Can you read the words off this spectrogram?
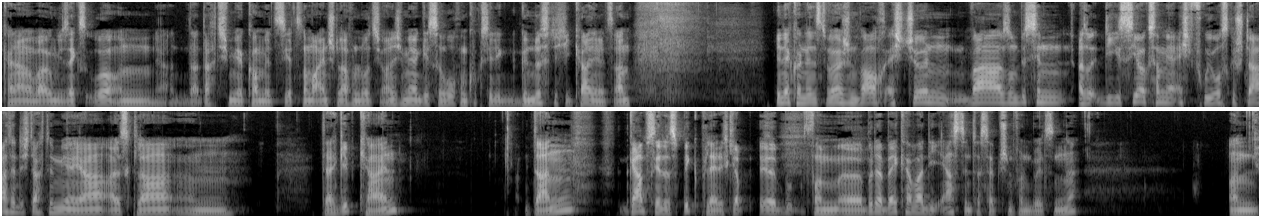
keine Ahnung, war irgendwie sechs Uhr und ja, da dachte ich mir, komm, jetzt, jetzt nochmal einschlafen, lohnt sich auch nicht mehr. Gehst du hoch und guckst dir die, genüsslich die Cardinals an. In der Condensed Version war auch echt schön, war so ein bisschen, also die Seahawks haben ja echt früh gestartet. Ich dachte mir, ja, alles klar, ähm, da gibt keinen. Dann gab es ja das Big Play. Ich glaube, äh, von äh, Buddha Baker war die erste Interception von Wilson, ne? Und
